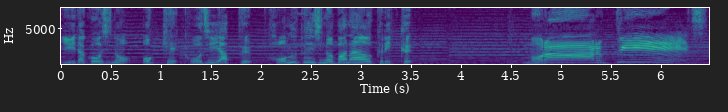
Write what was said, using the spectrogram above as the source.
飯田浩司の OK 工事アップホームページのバナーをクリック。モラルビズ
